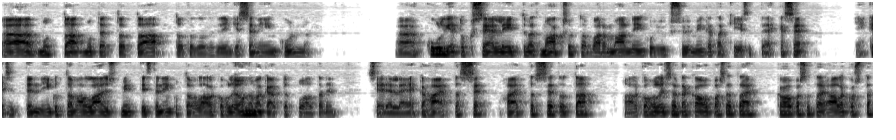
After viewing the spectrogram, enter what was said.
ää, mutta, mutta tota, tota, tota, tietenkin se niin kuin, ää, kuljetukseen liittyvät maksut on varmaan niin kuin yksi syy, minkä takia sitten ehkä se ehkä sitten niin kuin tavallaan, jos miettii sitä niin kuin tavallaan alkoholin ongelmakäyttöpuolta, niin se edelleen ehkä haettaisi se, haettaisi se tota, alkoholiselta kaupasta tai, kaupasta tai alkosta.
